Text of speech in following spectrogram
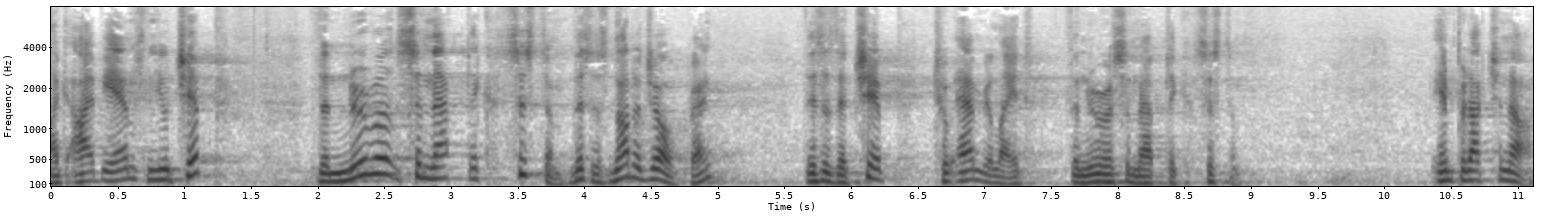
Like IBM's new chip? The neurosynaptic system. This is not a joke, right? This is a chip to emulate the neurosynaptic system. In production now.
